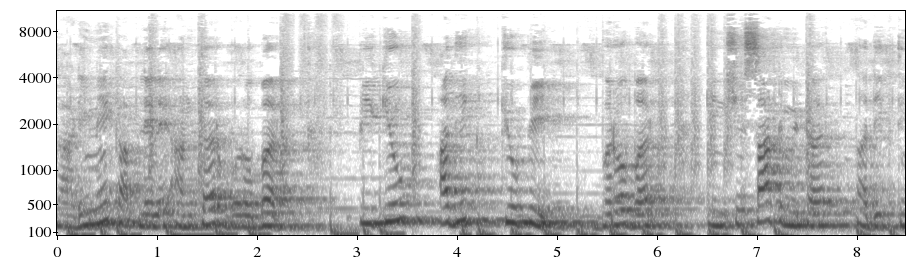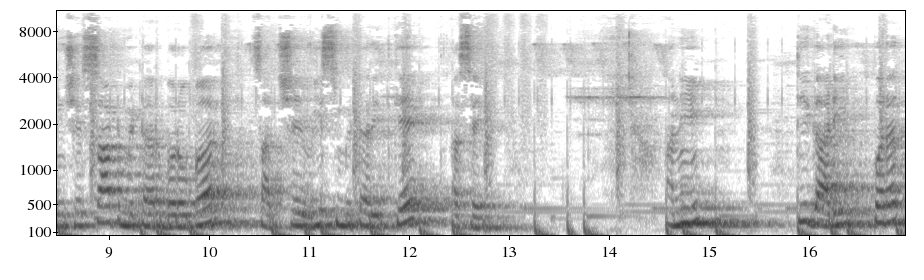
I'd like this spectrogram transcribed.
गाडीने कापलेले अंतर बरोबर पी क्यू अधिक क्यू पी बरोबर तीनशे साठ मीटर अधिक तीनशे साठ मीटर बरोबर सातशे वीस मीटर इतके असेल. आणि ती गाडी परत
